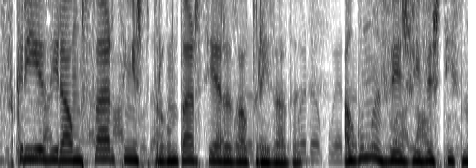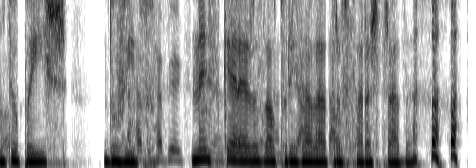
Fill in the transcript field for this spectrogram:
Se querias ir almoçar, tinhas de perguntar se eras autorizada. Alguma vez viveste isso no teu país? Duvido. Nem sequer eras autorizada a atravessar a estrada.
